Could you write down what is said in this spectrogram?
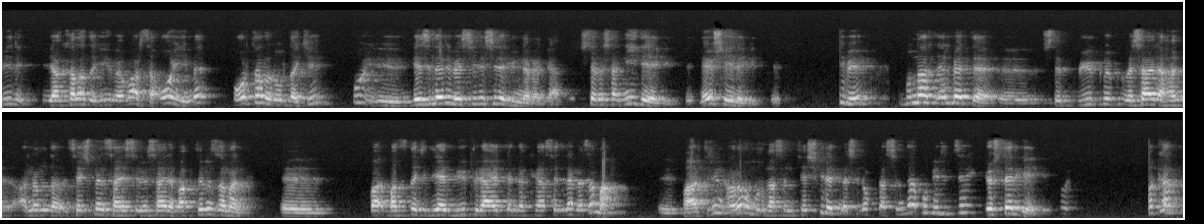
bir yakaladığı ivme varsa o ivme Orta Anadolu'daki bu e, gezileri vesilesiyle gündeme geldi. İşte mesela Niğde'ye gitti, Nevşehir'e gitti gibi. Bunlar elbette e, işte büyüklük vesaire anlamında seçmen sayısı vesaire baktığınız zaman e, batıdaki diğer büyük vilayetlerle kıyas edilemez ama partinin ana omurgasını teşkil etmesi noktasında bu bir göstergeydi. Fakat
